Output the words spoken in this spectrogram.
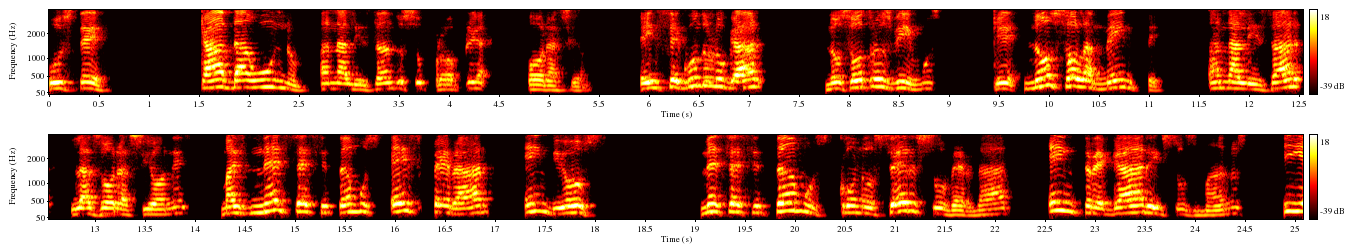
Usted. Cada uno analizando su propia oración. En segundo lugar, nosotros vimos que no solamente analizar las oraciones, mas necesitamos esperar em Deus. Necessitamos conhecer sua verdade, entregar em suas manos e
